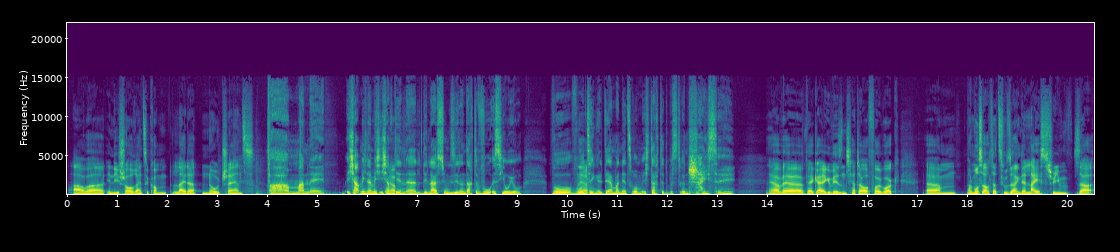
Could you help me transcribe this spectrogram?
Aber in die Show reinzukommen, leider no chance. Ah, oh, Mann, ey. Ich habe mich nämlich, ich habe ja. den, äh, den Livestream gesehen und dachte, wo ist Jojo? Wo, wo ja. tingelt der Mann jetzt rum? Ich dachte, du bist drin. Scheiße, ey. Ja, wäre wär geil gewesen. Ich hatte auch voll Bock. Ähm, man muss auch dazu sagen, der Livestream sah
